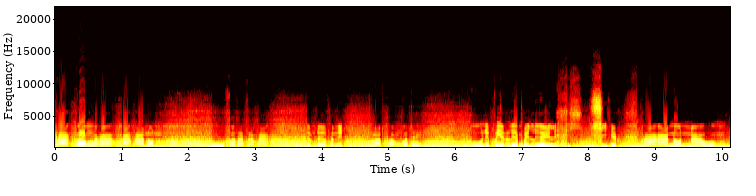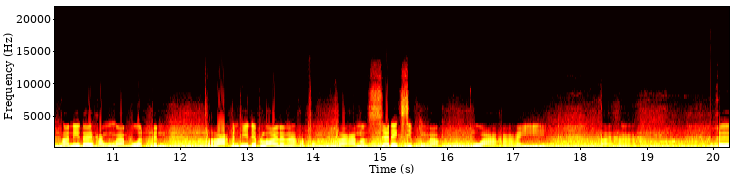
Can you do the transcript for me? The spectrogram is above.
พระกล้องนะฮะพระอานนท์อู้ขอสาสามห้าเดิมเดิมสนิทล็อตทองก็เท่อูนี่เปลี่ยนเรื่องไปเรื่อยเลยเชี่ยพระอานนท์นะครับผมตอนนี้ได้ทำงานบวชเป็นพระเป็นที่เรียบร้อยแล้วนะครับผมพระอานนท์ ZX10 ของเราว้ายตายห้า คือ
